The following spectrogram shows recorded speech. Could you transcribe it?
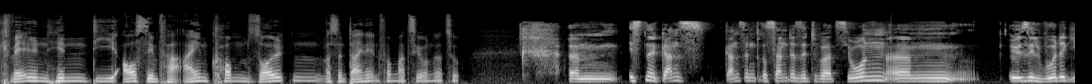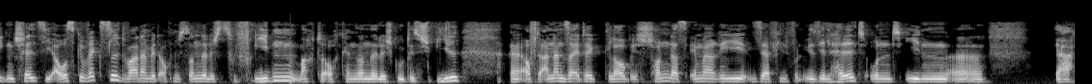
Quellen hin, die aus dem Verein kommen sollten. Was sind deine Informationen dazu? Ähm, ist eine ganz, ganz interessante Situation. Ähm, Özil wurde gegen Chelsea ausgewechselt, war damit auch nicht sonderlich zufrieden, machte auch kein sonderlich gutes Spiel. Äh, auf der anderen Seite glaube ich schon, dass Emery sehr viel von Özil hält und ihn äh, ja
